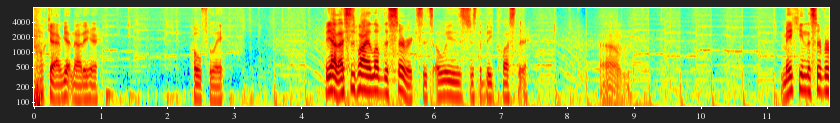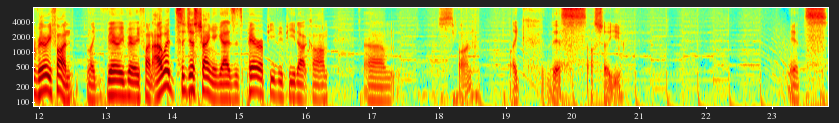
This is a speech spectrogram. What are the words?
okay, I'm getting out of here. Hopefully. But yeah, this is why I love this server, because it's always just a big cluster. Um, making the server very fun. Like, very, very fun. I would suggest trying it, guys. It's parapvp.com. Um, spawn. Like this. I'll show you. It's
